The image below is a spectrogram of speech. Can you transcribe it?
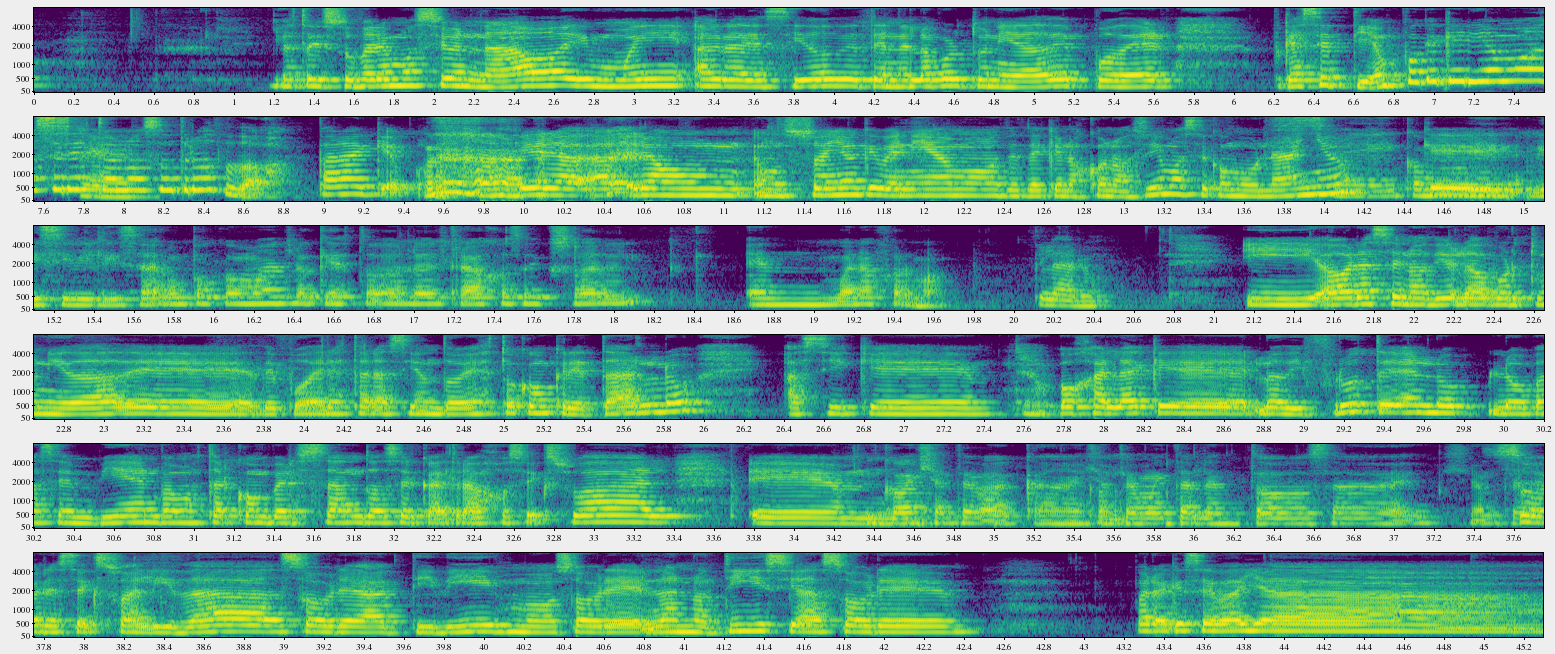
Yo estoy súper emocionado y muy agradecido de tener la oportunidad de poder porque hace tiempo que queríamos hacer esto nosotros dos. ¿Para qué? era, era un, un, sueño que veníamos desde que nos conocimos, hace como un año. Sí, como que... visibilizar un poco más lo que es todo el trabajo sexual en buena forma. Claro. Y ahora se nos dio la oportunidad de, de poder estar haciendo esto, concretarlo Así que ojalá que lo disfruten, lo, lo, pasen bien. Vamos a estar conversando acerca del trabajo sexual. Eh, con gente bacana, gente muy talentosa. Gente... Sobre sexualidad, sobre activismo, sobre las noticias, sobre... para que se vaya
